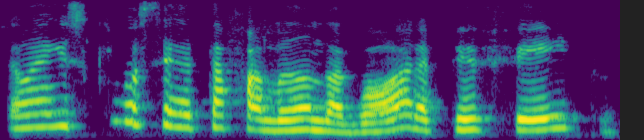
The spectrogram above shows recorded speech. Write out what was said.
Então, é isso que você está falando agora, perfeito.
